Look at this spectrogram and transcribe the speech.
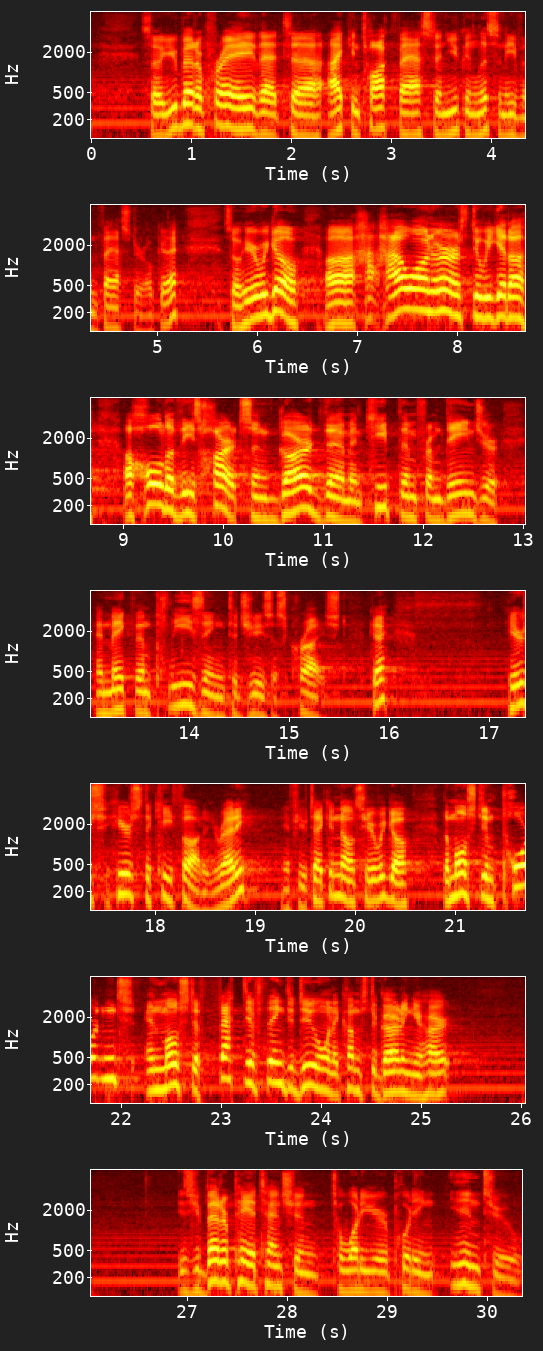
So you better pray that uh, I can talk fast and you can listen even faster, okay? So here we go. Uh, h- how on earth do we get a, a hold of these hearts and guard them and keep them from danger and make them pleasing to Jesus Christ? Okay? Here's, here's the key thought. Are you ready? If you're taking notes, here we go. The most important and most effective thing to do when it comes to guarding your heart is you better pay attention to what you're putting into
